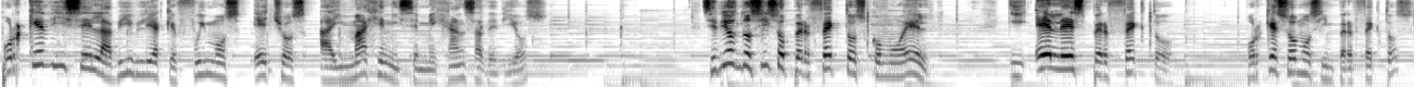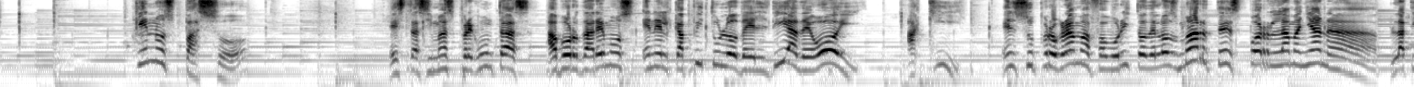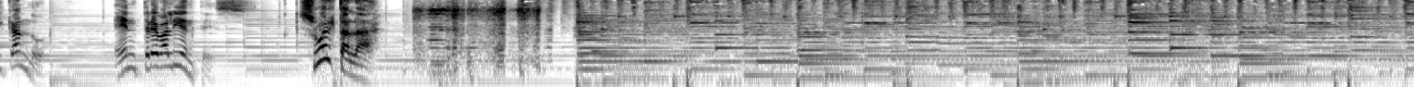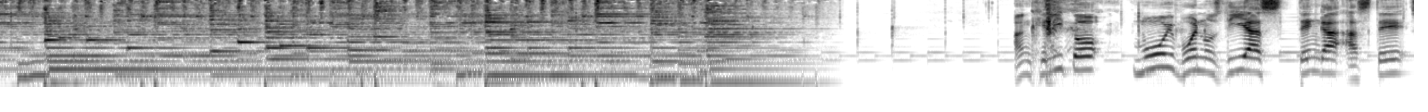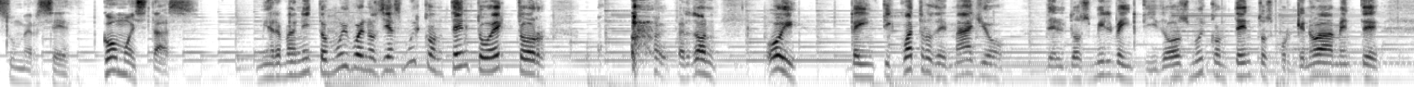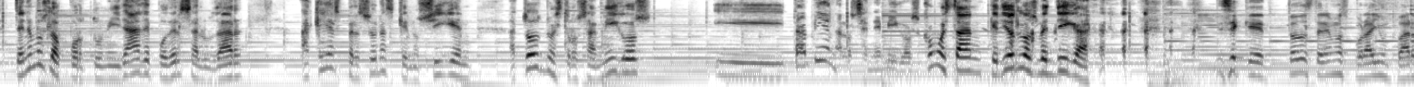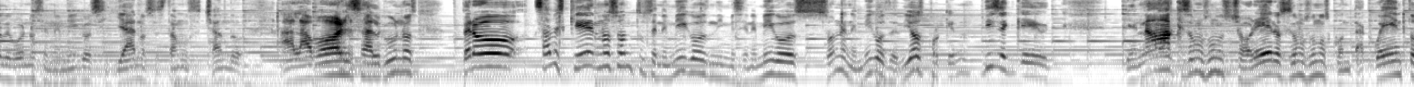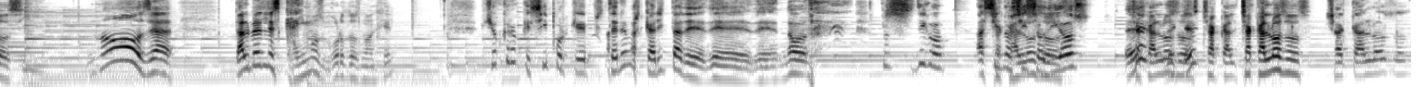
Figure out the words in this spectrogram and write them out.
¿Por qué dice la Biblia que fuimos hechos a imagen y semejanza de Dios? Si Dios nos hizo perfectos como Él y Él es perfecto, ¿por qué somos imperfectos? ¿Qué nos pasó? Estas y más preguntas abordaremos en el capítulo del día de hoy, aquí, en su programa favorito de los martes por la mañana, platicando entre valientes. ¡Suéltala! Angelito, muy buenos días. Tenga hasta su merced. ¿Cómo estás? Mi hermanito, muy buenos días. Muy contento, Héctor. Perdón. Hoy, 24 de mayo del 2022. Muy contentos porque nuevamente tenemos la oportunidad de poder saludar a aquellas personas que nos siguen, a todos nuestros amigos y también a los enemigos. ¿Cómo están? Que Dios los bendiga. Dice que todos tenemos por ahí un par de buenos enemigos y ya nos estamos echando a la bolsa algunos. Pero, ¿sabes qué? No son tus enemigos ni mis enemigos, son enemigos de Dios, porque dice que, que no, que somos unos choreros, que somos unos contacuentos y... No, o sea, tal vez les caímos gordos, ¿no, Ángel? Yo creo que sí, porque pues, tenemos carita de, de, de no, pues digo, así nos hizo Dios ¿Eh? Chacalosos, chacalosos. Chacalosos.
